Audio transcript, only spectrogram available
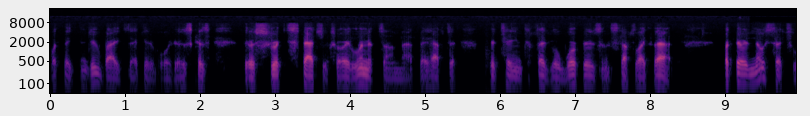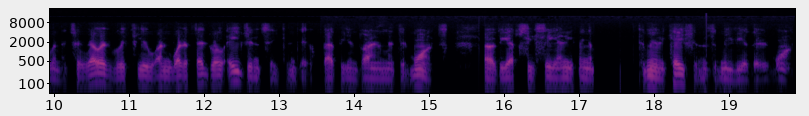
what they can do by executive orders because there are strict statutory limits on that. They have to pertain to federal workers and stuff like that. But there are no such limits, or relatively few, on what a federal agency can do about the environment it wants. Uh, the FCC, anything about communications the media that it wants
